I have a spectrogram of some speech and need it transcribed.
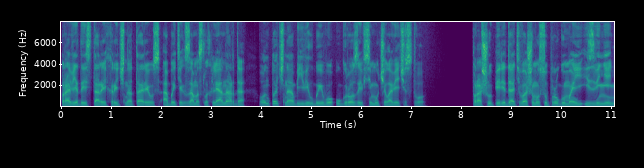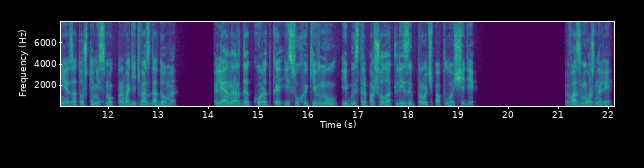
Проведай старый хрыч нотариус об этих замыслах Леонардо, он точно объявил бы его угрозой всему человечеству. Прошу передать вашему супругу мои извинения за то, что не смог проводить вас до дома. Леонардо коротко и сухо кивнул и быстро пошел от Лизы прочь по площади. Возможно ли,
